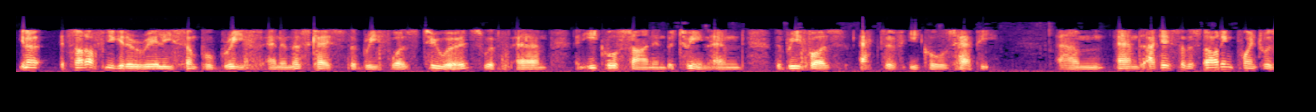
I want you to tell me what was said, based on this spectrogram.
you know, it's not often you get a really simple brief, and in this case, the brief was two words with um, an equal sign in between, and the brief was active equals happy. Um, and I guess so the starting point was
